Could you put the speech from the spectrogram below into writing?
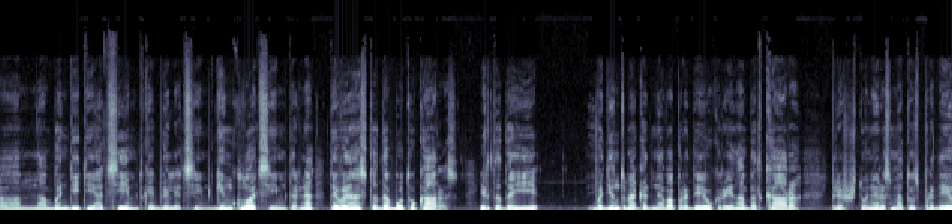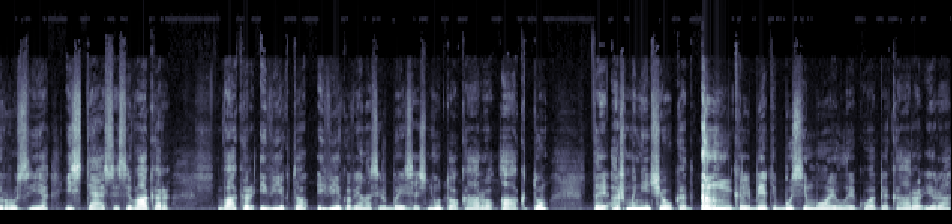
na, bandyti ją atsimti, kaip gali atsimti, ginklu atsimti, ar ne, tai vadinasi, tada būtų karas. Ir tada jį vadintume, kad neva pradėjo Ukraina, bet karą prieš aštuonerius metus pradėjo Rusija, jis tęsiasi vakar. Vakar įvykto, įvyko vienas iš baisesnių to karo aktų. Tai aš manyčiau, kad kalbėti būsimuoju laiku apie karą yra,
